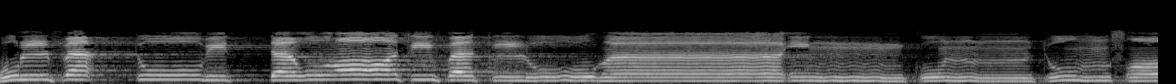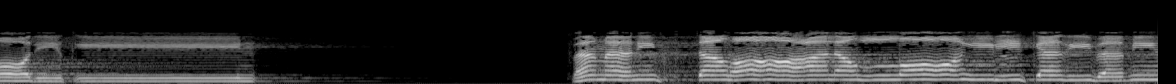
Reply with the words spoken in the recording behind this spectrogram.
قل فأتوا بالتوراة فاتلوها إن كنتم صادقين فمن افترى على الله الكذب من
